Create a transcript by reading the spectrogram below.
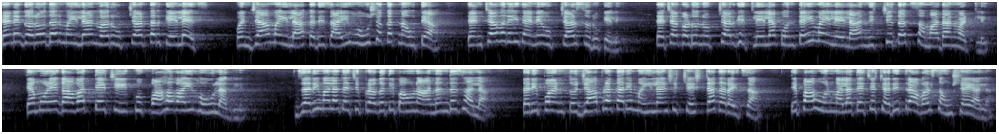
त्याने गरोदर महिलांवर उपचार तर केलेच पण ज्या महिला कधीच आई होऊ शकत नव्हत्या त्यांच्यावरही त्याने उपचार सुरू केले. त्याच्याकडून उपचार घेतलेल्या कोणत्याही महिलेला निश्चितच समाधान वाटले. त्यामुळे गावात त्याची खूप वाहवाही होऊ लागली. जरी मला त्याची प्रगती पाहून आनंद झाला तरी पण तो ज्या प्रकारे महिलांशी चेष्टा करायचा ते पाहून मला त्याच्या चरित्रावर संशय आला.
